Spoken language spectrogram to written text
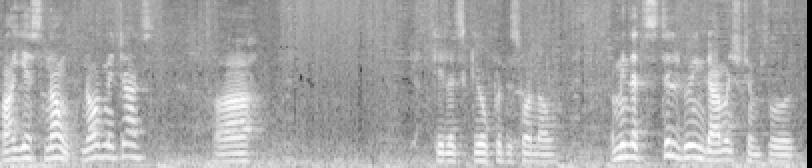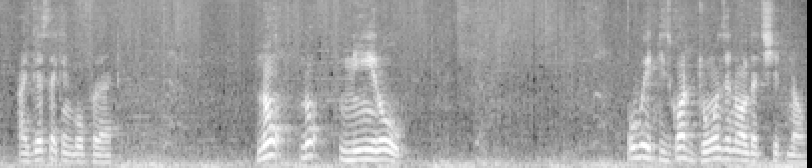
Ah yes, now, now my chance. Ah. Okay, let's go for this one now. I mean, that's still doing damage to him, so I guess I can go for that. No, no, Nero. Oh wait, he's got drones and all that shit now.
